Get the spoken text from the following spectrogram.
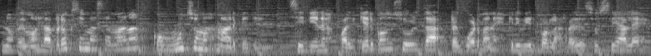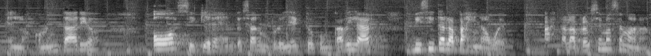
Nos vemos la próxima semana con mucho más marketing. Si tienes cualquier consulta, recuerda escribir por las redes sociales, en los comentarios o si quieres empezar un proyecto con Cavilar, visita la página web. Hasta la próxima semana.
